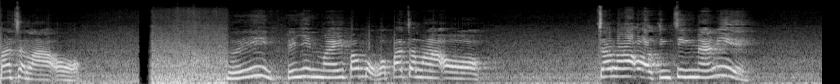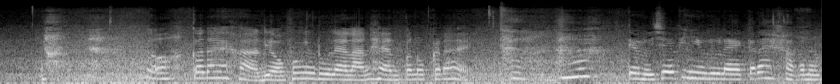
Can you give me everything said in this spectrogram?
ป้าจะลาออก เฮ้ย ได้ยินไหมป้าบอกว่าป้าจะลาออก จะลาออกจริง ๆ นะนี่เออก็ได้ค่ะ เดี๋ยวพวกนิวดูแลร้านแทนปานกก็ได้เดี๋ยวหนูช่วยพี่นิวดูแลก็ได้ค่ะปานก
